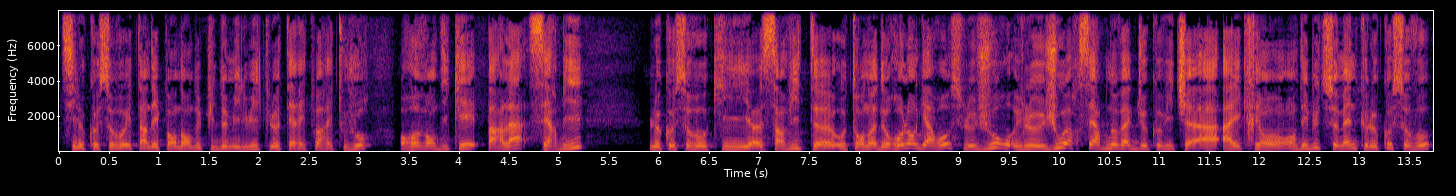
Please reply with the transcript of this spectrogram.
Si le Kosovo est indépendant depuis 2008, le territoire est toujours revendiqué par la Serbie. Le Kosovo qui euh, s'invite euh, au tournoi de Roland Garros. Le, joueur serbe Novak Djokovic a, écrit en, début de semaine que le Kosovo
